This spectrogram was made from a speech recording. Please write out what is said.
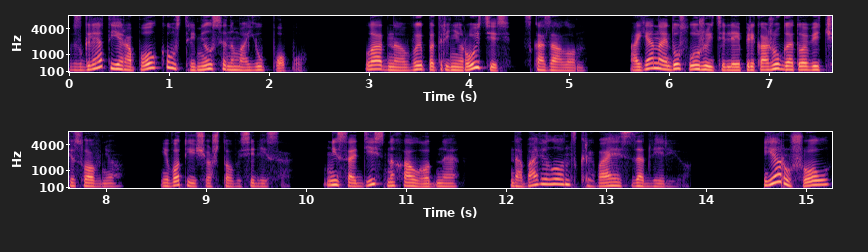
Взгляд Ярополка устремился на мою попу. «Ладно, вы потренируйтесь», — сказал он а я найду служителя и прикажу готовить часовню. И вот еще что, Василиса, не садись на холодное», — добавил он, скрываясь за дверью. Яр ушел,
